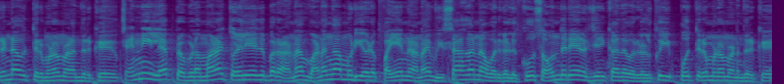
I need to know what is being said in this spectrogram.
இரண்டாவது திருமணம் நடந்திருக்கு. சென்னையில பிரபலமான தொழிலதிபரான வணங்காமுடியோட பையனான விசாகன் அவர்களுக்கும் சௌந்தர்யா ரஜினிகாந்த் அவர்களுக்கும் இப்போ திருமணம் நடந்திருக்கு.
